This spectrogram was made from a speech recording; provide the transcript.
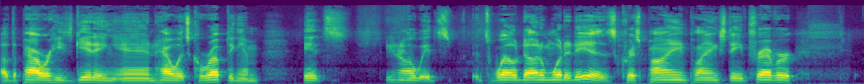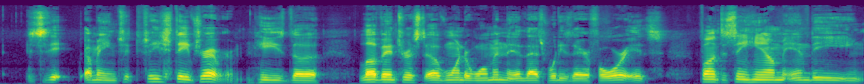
of the power he's getting and how it's corrupting him. It's you know it's it's well done in what it is. Chris Pine playing Steve Trevor. I mean, he's Steve Trevor. He's the love interest of Wonder Woman, and that's what he's there for. It's fun to see him in the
